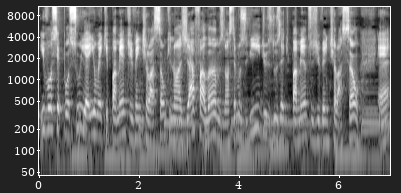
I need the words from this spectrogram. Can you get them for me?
E você possui aí um equipamento de ventilação que nós já falamos, nós temos vídeos dos equipamentos de ventilação é,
